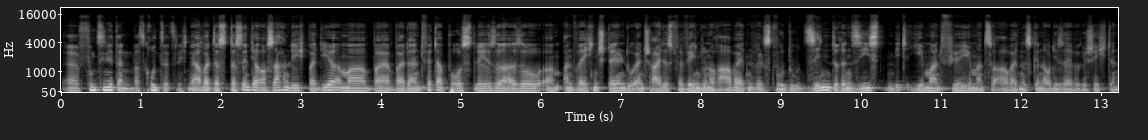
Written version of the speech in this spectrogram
äh, funktioniert dann was grundsätzlich nicht. Ja, aber das, das sind ja auch Sachen, die ich bei dir immer bei, bei deinen Twitter-Post lese, also ähm, an welchen Stellen du entscheidest, für wen du noch arbeiten willst, wo du Sinn drin siehst, mit jemand für jemand zu arbeiten, das ist genau dieselbe Geschichte.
